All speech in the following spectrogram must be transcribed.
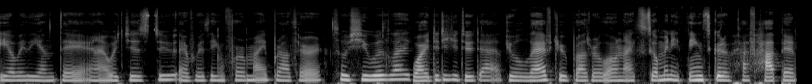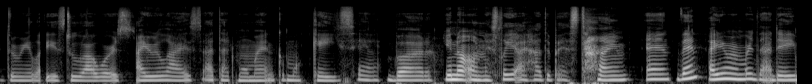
y obediente, and I would just do everything for my brother. So she was like, Why did you do that? You left your brother alone. Like, so many things could have happened during like, these two hours. I realized at that moment, como que hice. But, you know, honestly, I had the best time. And then I remember that day,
